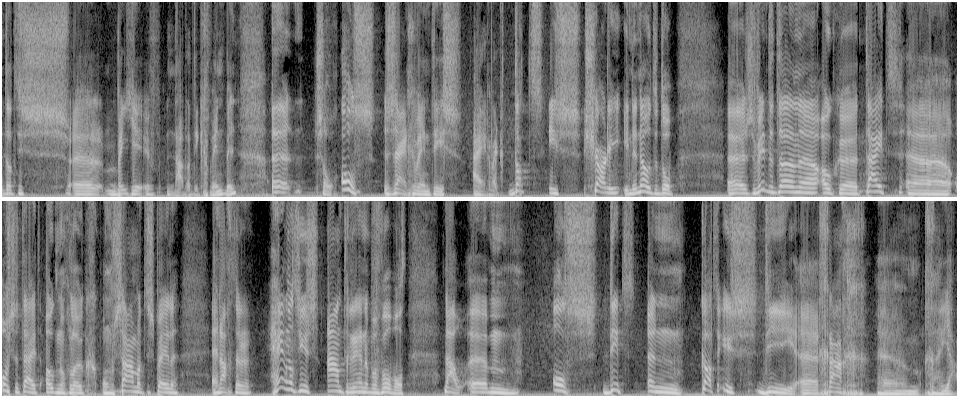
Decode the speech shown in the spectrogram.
dat is eh, een beetje... Nadat ik gewend ben. zoals zij gewend is eigenlijk. Dat is Charlie in de notendop. Ze vindt het dan ook tijd, of ze tijd ook nog leuk om samen te spelen. En achter hengeltjes aan te rennen bijvoorbeeld. Nou, ehm, als dit een kat is die, eh, graag, ehm, ja,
